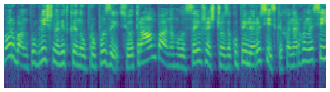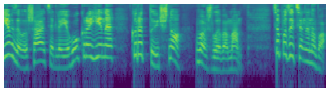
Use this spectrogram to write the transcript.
Орбан публічно відкинув пропозицію Трампа, наголосивши, що закупівлі російських енергоносіїв залишаються для його країни критично важливими. Ця позиція не нова.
